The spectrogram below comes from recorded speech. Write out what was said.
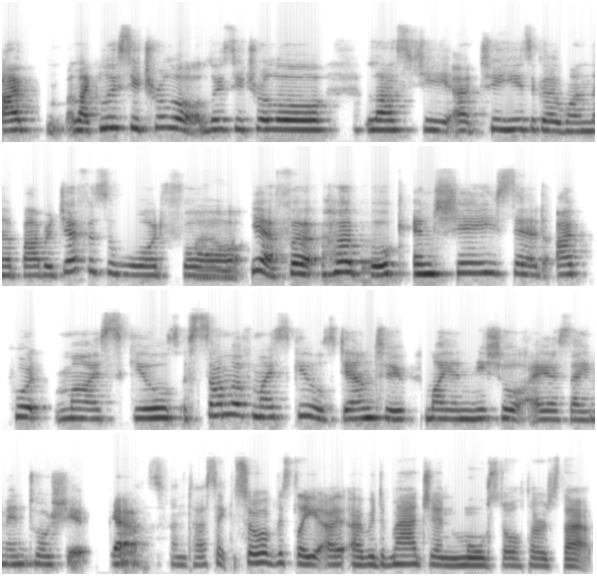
I like Lucy Treloar. Lucy Treloar last year, uh, two years ago, won the Barbara Jefferis Award for wow. yeah for her book, and she said I put my skills, some of my skills, down to my initial ASA mentorship. Yeah, that's fantastic. So obviously, I, I would imagine most authors that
